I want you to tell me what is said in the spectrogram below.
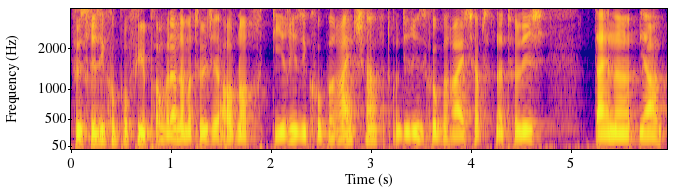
Fürs Risikoprofil brauchen wir dann natürlich auch noch die Risikobereitschaft. Und die Risikobereitschaft ist natürlich deine ja,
